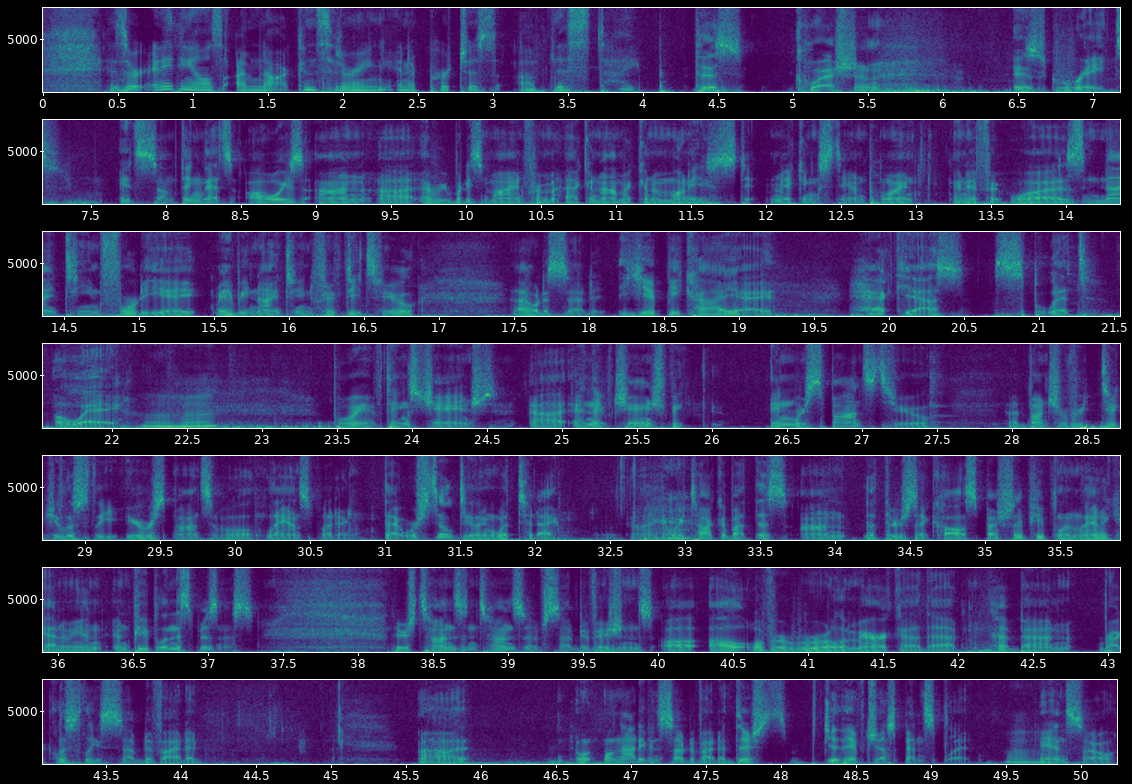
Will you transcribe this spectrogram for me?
Is there anything else I'm not considering in a purchase of this type? This question is great. It's something that's always on uh, everybody's mind from an economic and a money st- making standpoint. And if it was 1948, maybe 1952, I would have said, yippee ki heck yes, split away. Mm-hmm. Boy, have things changed. Uh, and they've changed be- in response to a bunch of ridiculously irresponsible land splitting that we're still dealing with today. Uh, and we talk about this on the Thursday call, especially people in Land Academy and, and people in this business. There's tons and tons of subdivisions all, all over rural America that have been recklessly subdivided. Uh, well, not even subdivided. There's, they've just been split. And so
